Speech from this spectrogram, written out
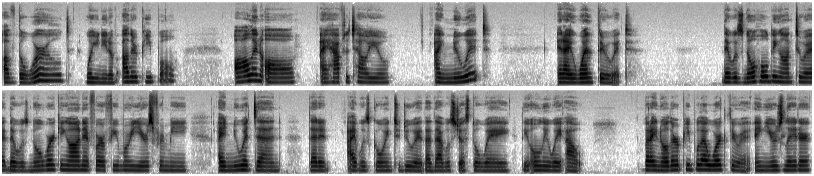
of the world, what you need of other people. All in all, I have to tell you, I knew it and I went through it. There was no holding on to it, there was no working on it for a few more years for me. I knew it then that it I was going to do it, that that was just the way, the only way out. But I know there are people that work through it and years later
